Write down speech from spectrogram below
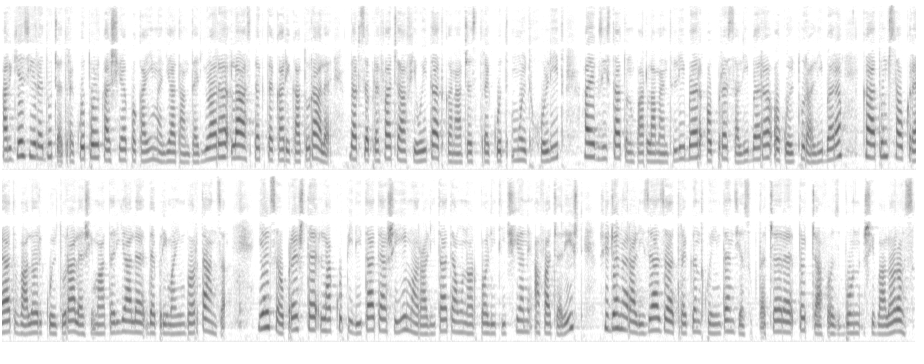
Arghezii reduce trecutul, ca și epoca imediat anterioară, la aspecte caricaturale, dar se preface a fi uitat că în acest trecut mult hulit a existat un parlament liber, o presă liberă, o cultură liberă, că atunci s-au creat valori culturale și materiale de primă importanță. El se oprește la cupiditatea și imoralitatea unor politicieni afaceriști și generalizează, trecând cu intenție sub tăcere, tot ce a fost bun și valoros.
